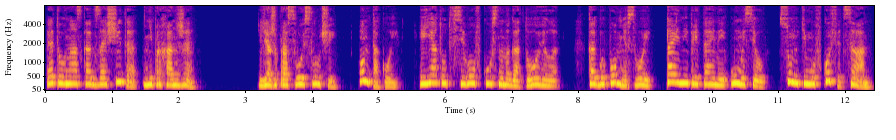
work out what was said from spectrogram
это у нас как защита не про ханже. Я же про свой случай, он такой. И я тут всего вкусно наготовила, как бы помня свой тайный-притайный умысел сунуть ему в кофе циан.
